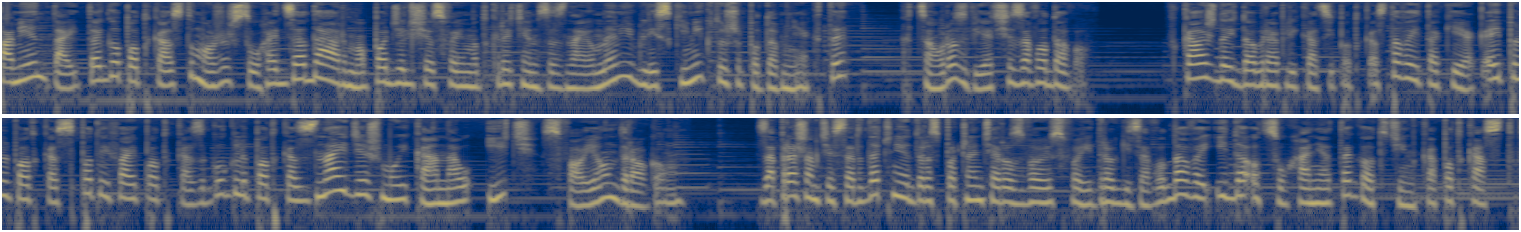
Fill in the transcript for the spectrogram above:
Pamiętaj, tego podcastu możesz słuchać za darmo. Podziel się swoim odkryciem ze znajomymi, bliskimi, którzy podobnie jak ty chcą rozwijać się zawodowo. W każdej dobrej aplikacji podcastowej, takiej jak Apple Podcast, Spotify Podcast, Google Podcast, znajdziesz mój kanał Idź swoją drogą. Zapraszam Cię serdecznie do rozpoczęcia rozwoju swojej drogi zawodowej i do odsłuchania tego odcinka podcastu.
